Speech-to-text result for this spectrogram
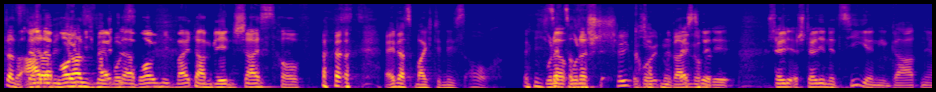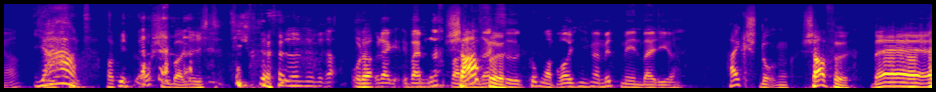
dass ah, da brauche ich, nicht weiter- da brauch ich nicht weiter mähen, scheiß drauf. Ey, das mache ich demnächst auch. Ich Oder, oder so Schildkröten rein. Stell, dir- stell dir eine Ziege in den Garten, ja? ja, hab ich auch schon überlegt. Oder Oder beim Nachbarn Schafe. sagst du, guck mal, brauche ich nicht mehr mitmähen bei dir. Heikschnucken, Schafe, mäh.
